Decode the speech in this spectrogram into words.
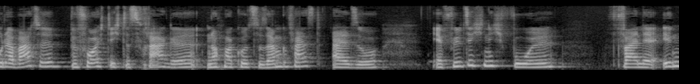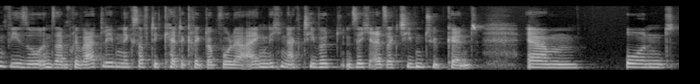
Oder warte, bevor ich dich das frage, nochmal kurz zusammengefasst. Also, er fühlt sich nicht wohl, weil er irgendwie so in seinem Privatleben nichts auf die Kette kriegt, obwohl er eigentlich aktive, sich als aktiven Typ kennt. Ähm, und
